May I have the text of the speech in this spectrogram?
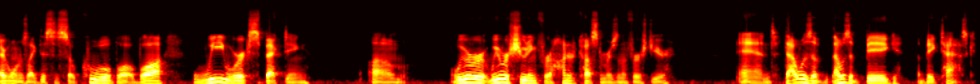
Everyone was like, this is so cool, blah, blah. We were expecting um, we were we were shooting for 100 customers in the first year. And that was a that was a big a big task.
